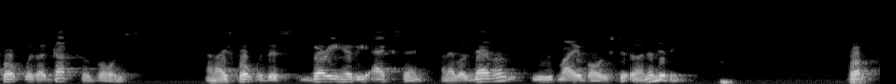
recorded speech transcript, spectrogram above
spoke with a guttural voice, and I spoke with this very heavy accent, and I will never use my voice to earn a living. Well,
